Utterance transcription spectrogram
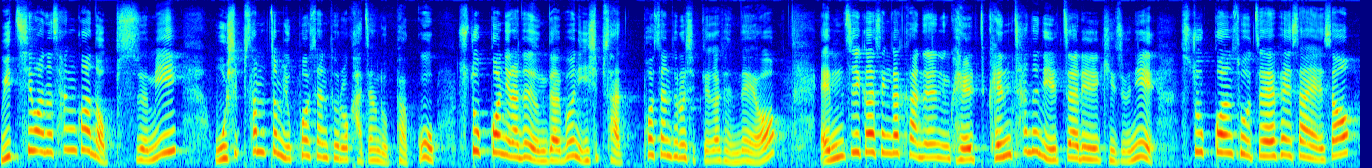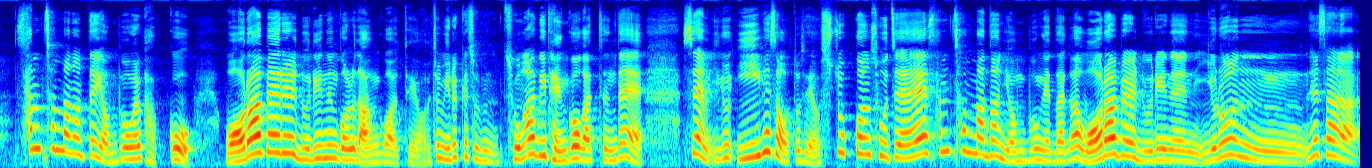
위치와는 상관없음이 53.6%로 가장 높았고 수도권이라는 응답은 24%로 집계가 됐네요. MG가 생각하는 괴- 괜찮은 일자리 기준이 수도권 소재 회사에서 3천만 원대 연봉을 받고 워라벨을 누리는 걸로 나온 것 같아요. 좀 이렇게 좀 종합이 된 것 같은데 쌤, 이 회사 어떠세요? 수도권 소재에 3천만 원 연봉에다가 워라벨 누리는 이런 회사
